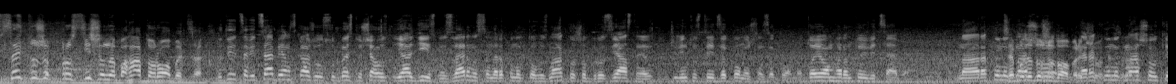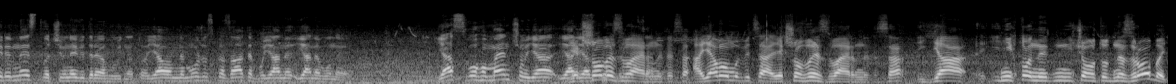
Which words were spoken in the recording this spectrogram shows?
Все дуже простіше набагато робиться. Ну, дивіться, від себе я вам скажу особисто, що я дійсно звернуся на рахунок того знаку, щоб роз'яснити, чи він тут стоїть законно чи незаконно. То я вам гарантую від себе. На рахунок, Це буде нашого, дуже добре на чути, рахунок правда. нашого керівництва, чи вони відреагують на то, я вам не можу сказати, бо я не, я не вони. Я свого меншого, я, я якщо я ви звернетеся, а я вам обіцяю, якщо ви звернетеся, я і ніхто не, нічого тут не зробить,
